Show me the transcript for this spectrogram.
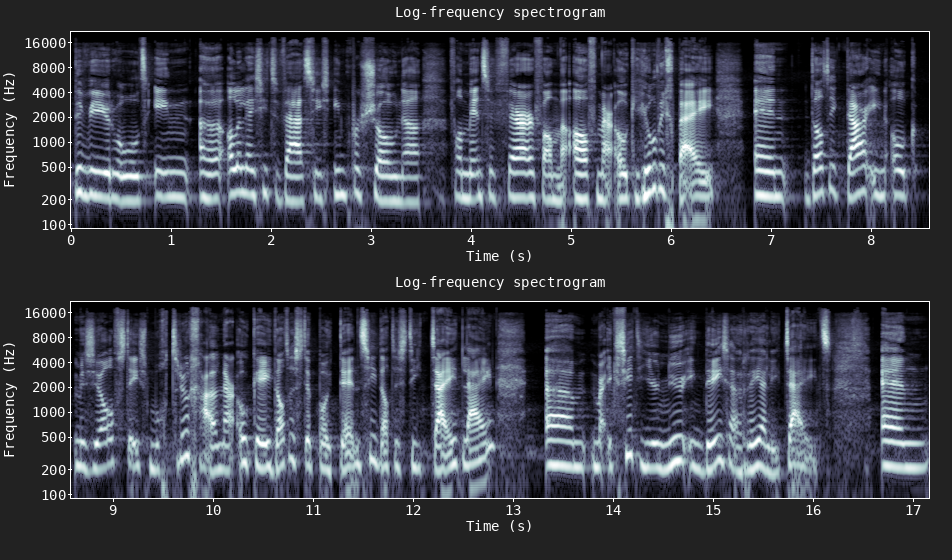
de wereld, in uh, allerlei situaties, in personen. Van mensen ver van me af, maar ook heel dichtbij. En dat ik daarin ook mezelf steeds mocht terughalen naar, oké, dat is de potentie, dat is die tijdlijn. Um, maar ik zit hier nu in deze realiteit. En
